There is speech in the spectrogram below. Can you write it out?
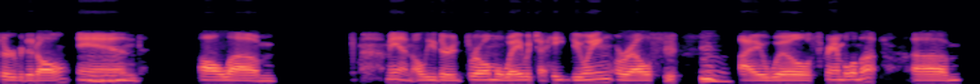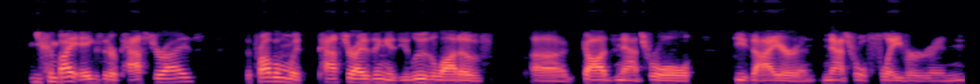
serve it at all. Mm-hmm. And mm-hmm. I'll, um, man, I'll either throw them away, which I hate doing, or else mm-hmm. I will scramble them up. Um, you can buy eggs that are pasteurized. The problem with pasteurizing is you lose a lot of uh, God's natural desire and natural flavor. And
